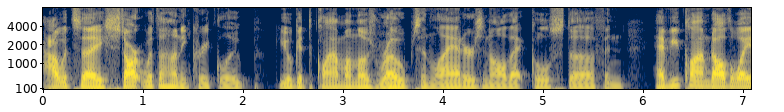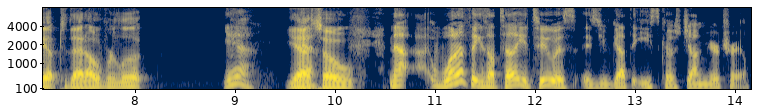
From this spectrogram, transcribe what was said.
I would say start with the Honey Creek Loop. You'll get to climb on those Mhm. ropes and ladders and all that cool stuff. And have you climbed all the way up to that overlook? Yeah. Yeah. Yeah. So Now, one of the things I'll tell you too is is you've got the East Coast John Muir Trail.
